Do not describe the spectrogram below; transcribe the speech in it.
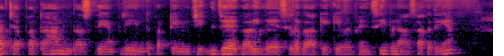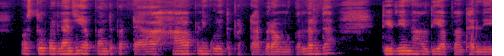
ਅੱਜ ਆਪਾਂ ਤੁਹਾਨੂੰ ਦੱਸਦੇ ਹਾਂ, ਪਲੇਨ ਦੁਪੱਟੇ ਨੂੰ ਜਿਗ ਜੈਗ ਵਾਲੀ ਲੈਸ ਲਗਾ ਕੇ ਕਿਵੇਂ ਫੈਂਸੀ ਬਣਾ ਸਕਦੇ ਹਾਂ। ਉਸ ਤੋਂ ਪਹਿਲਾਂ ਜੀ ਆਪਾਂ ਦੁਪੱਟਾ ਆ ਆਪਣੇ ਕੋਲੇ ਦੁਪੱਟਾ ਬਰਾਊਨ ਕਲਰ ਦਾ। ਤੇ ਇਹਦੇ ਨਾਲ ਦੀ ਆਪਾਂ ਥੱਲੇ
